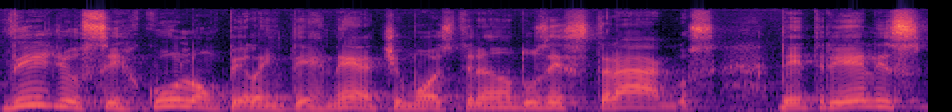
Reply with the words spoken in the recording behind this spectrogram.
Vídeos circulam pela internet mostrando os estragos, dentre eles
